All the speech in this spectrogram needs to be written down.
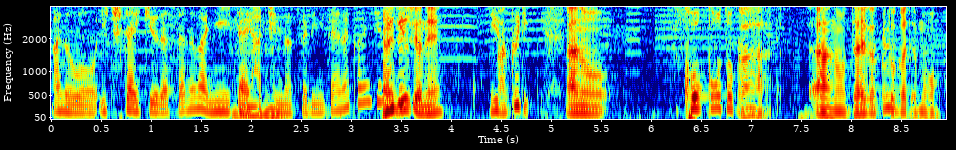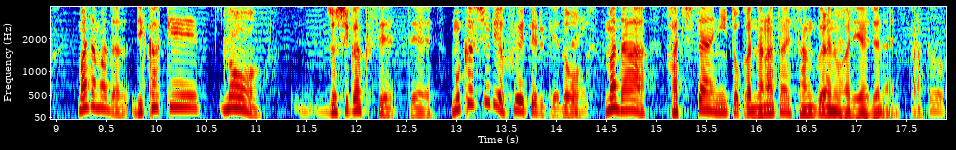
あの1対9だったのが2対8になったりみたいな感じで、あれですよね。ゆっくり。あの高校とか、あの大学とかでも、まだまだ理科系の女子学生って昔よりは増えてるけど、はい、まだ8対2とか7対3ぐらいの割合じゃないですか。あと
